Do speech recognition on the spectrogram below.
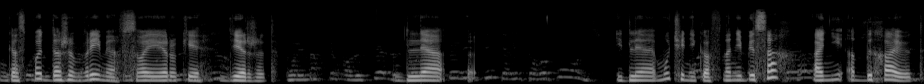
Господь даже время в своей руке держит для И для мучеников на небесах они отдыхают,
